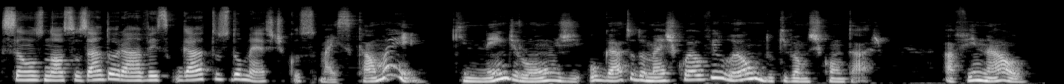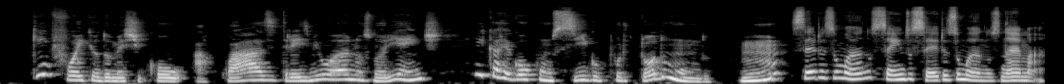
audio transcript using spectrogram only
São os nossos adoráveis gatos domésticos. Mas calma aí, que nem de longe o gato doméstico é o vilão do que vamos contar. Afinal, quem foi que o domesticou há quase 3 mil anos no Oriente e carregou consigo por todo o mundo? Hum? Seres humanos sendo seres humanos, né, Má?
